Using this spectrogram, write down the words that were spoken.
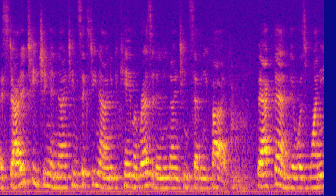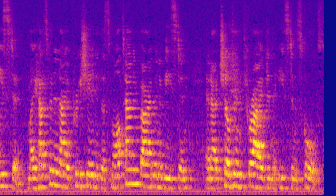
I started teaching in 1969 and became a resident in 1975. Back then, there was one Easton. My husband and I appreciated the small-town environment of Easton, and our children thrived in the Easton schools.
